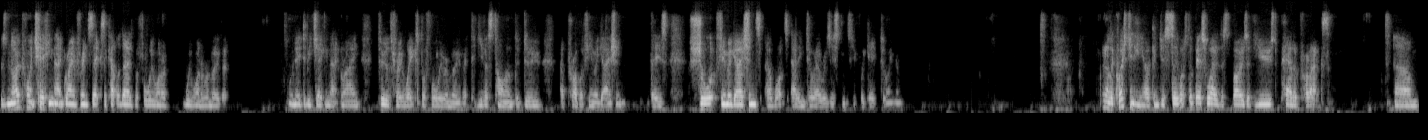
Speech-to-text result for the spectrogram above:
There's no point checking that grain for insects a couple of days before we want to we want to remove it. We need to be checking that grain two to three weeks before we remove it to give us time to do a proper fumigation. These short fumigations are what's adding to our resistance if we keep doing them. Another question here, I can just see what's the best way to dispose of used powdered products? Um,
